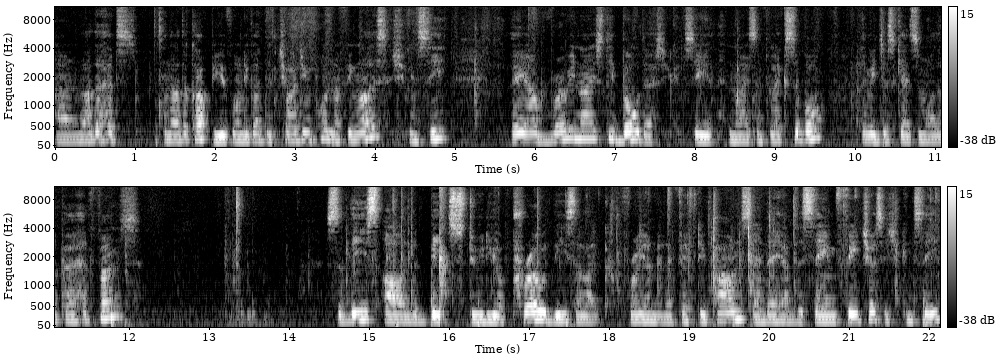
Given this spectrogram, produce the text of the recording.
And the other heads on the other cup, you've only got the charging port, nothing else. As you can see, they are very nicely built as you can see, nice and flexible. Let me just get some other pair of headphones. So these are the Beats Studio Pro. These are like 350 pounds and they have the same features as you can see,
